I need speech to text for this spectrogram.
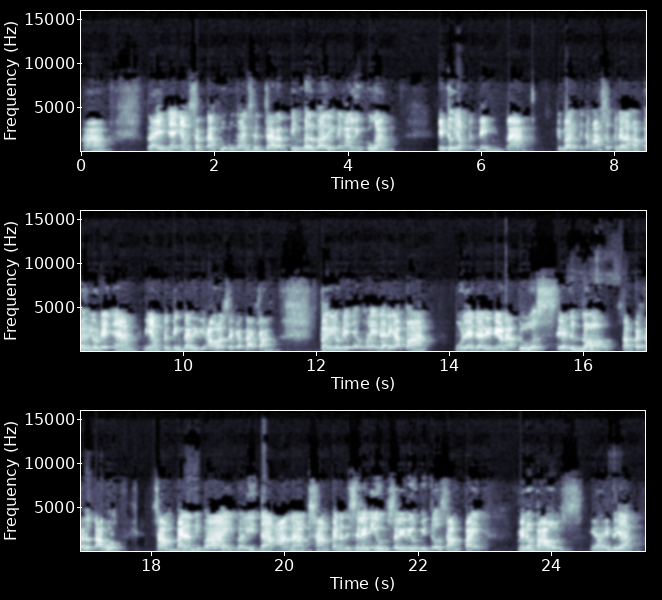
Nah, lainnya yang serta hubungan secara timbal balik dengan lingkungan. Itu yang penting. Nah, baru kita masuk ke dalam periodenya. Ini yang penting tadi di awal saya katakan. Periodenya mulai dari apa? Mulai dari neonatus, yaitu 0 sampai 1 tahun, sampai nanti bayi, balita, anak, sampai nanti selenium. Selenium itu sampai menopause. Ya, itu ya.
